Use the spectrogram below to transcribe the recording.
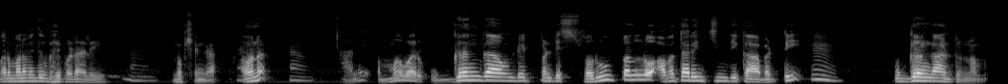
మరి మనం ఎందుకు భయపడాలి? ముఖ్యంగా. అవునా? కానీ అమ్మవారు ఉగ్రంగా ఉండేటువంటి స్వరూపంలో అవతరించింది కాబట్టి ఉగ్రంగా అంటున్నాం.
